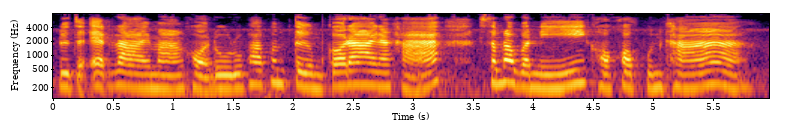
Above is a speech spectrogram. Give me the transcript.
หรือจะแอดไลน์มาขอดูรูปภาพเพิ่มเติมก็ได้นะคะสำหรับวันนี้ขอขอบคุณค่ะ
